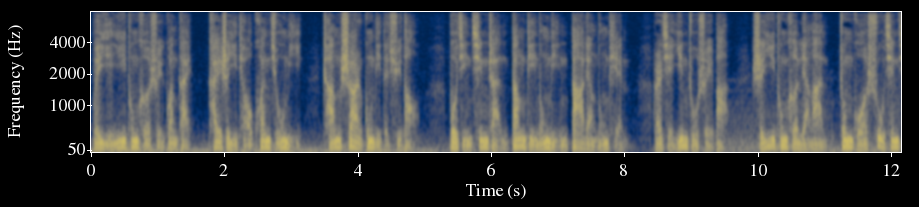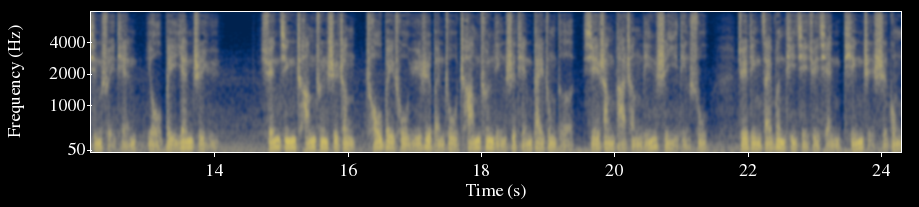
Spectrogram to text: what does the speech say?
为引伊通河水灌溉，开设一条宽九米、长十二公里的渠道，不仅侵占当地农民大量农田，而且因筑水坝，使伊通河两岸中国数千顷水田有被淹之虞。玄经长春市政筹备处与日本驻长春领事田代仲德协商达成临时议定书，决定在问题解决前停止施工。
